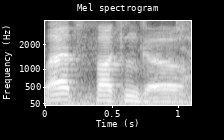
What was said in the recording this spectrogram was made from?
Let's fucking go.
